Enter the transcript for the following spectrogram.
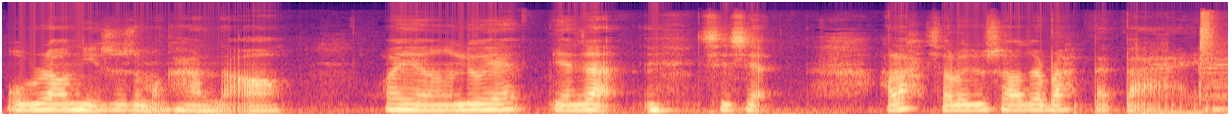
我不知道你是怎么看的啊？欢迎留言点赞，嗯，谢谢。好了，小鹿就说到这儿吧，拜拜。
